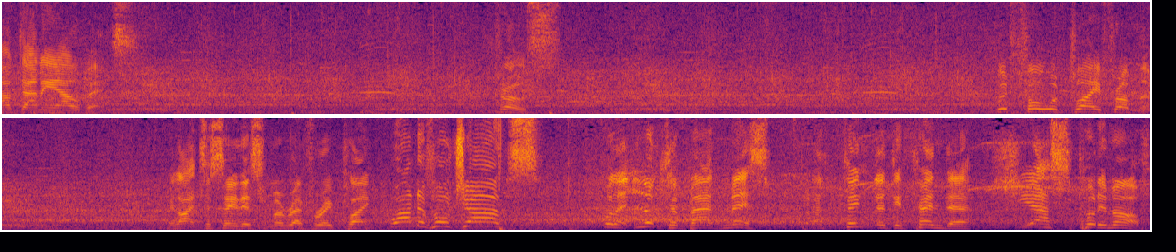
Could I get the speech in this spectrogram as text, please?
Now Dani Alves. Kroos. Good forward play from them. We like to see this from a referee play. Wonderful chance! Well, it looked a bad miss, but I think the defender just put him off.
